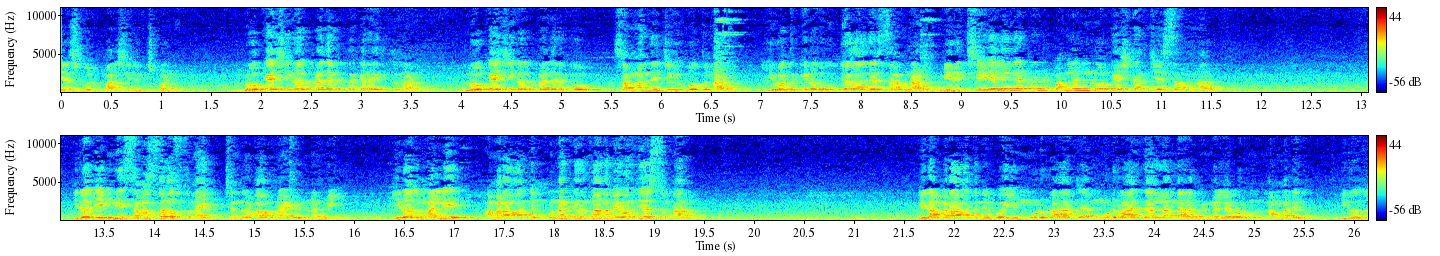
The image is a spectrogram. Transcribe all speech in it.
చేసుకొని పరిశీలించుకోండి. లోకేష్ ఈరోజు ప్రజలకు దగ్గర ఇస్తున్నాడు లోకేష్ ఈరోజు ప్రజలకు సంబంధించి ఇవ్వబోతున్నాడు. యువతకి ఈరోజు ఉద్యోగాలు తెస్తా ఉన్నాడు. మీరు చేయలేనటువంటి పనులన్నీ లోకేష్ గారు చేస్తా ఉన్నారు. ఈరోజు ఎన్ని సంస్థలు వస్తున్నాయి చంద్రబాబు నాయుడు నమ్మి. ఈరోజు మళ్ళీ అమరావతి పునర్నిర్మాణం ఎవరు చేస్తున్నారు? మీరు అమరావతిని పోయి మూడు రాజ మూడు రాజధానులు అన్నారు. మిమ్మల్ని ఎవరు నమ్మలేదు. ఈరోజు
